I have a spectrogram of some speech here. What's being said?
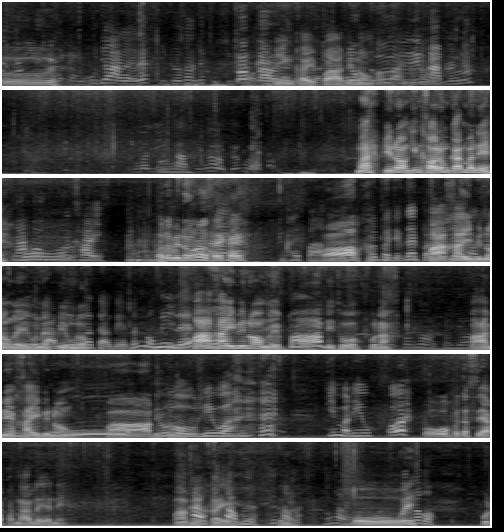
เอ้ยกูย่าเลยเด้กินเท่านั้นเด้ต้องเก่าปิ้งไข่ปลาพี่น้องขับแล้วนะวันนี้ขับพี่น้องจังหวะมาพี่น้องกินข้าวน้ำกันมานี่ดูไข่มาเด้อพี่น้องเด้อใส่ไข่ ไข่ปลาปลาเพิ่นเพิ่นอยากได้ปลาปลาไข่พี่น้องเอ้ยวันนั้นปิ้งเนอะมาตากแดดมันบ่มีเลยปลาไข่พี่น้องเลยปลาดิโทพุ่นน่ะปลาแม่ไข่พี่น้องโอ้ปลาดิโอ้โตโหทิวอะ กินบ่ทิวโอ้ยโอ้มันจะแสบขนาดเลยอันนี้ปลาแม่ไข่ ข้าวเพื่อข้าวเพื่อโอ้ย แล้วบ่พูด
